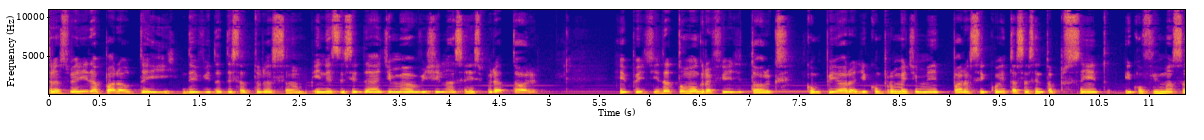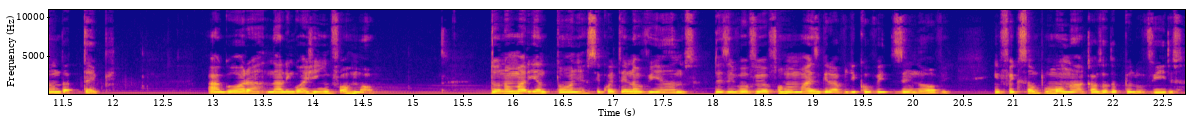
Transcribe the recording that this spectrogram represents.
transferida para a UTI devido à dessaturação e necessidade de maior vigilância respiratória. Repetida tomografia de tórax, com piora de comprometimento para 50 a 60% e confirmação da TEP. Agora, na linguagem informal. Dona Maria Antônia, 59 anos, desenvolveu a forma mais grave de Covid-19, infecção pulmonar causada pelo vírus,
